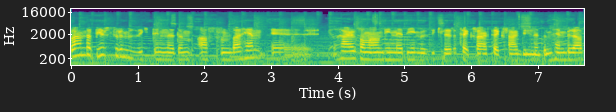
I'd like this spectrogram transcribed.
Ben de bir sürü müzik dinledim aslında. Hem e, her zaman dinlediğim müzikleri tekrar tekrar dinledim. Hem biraz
